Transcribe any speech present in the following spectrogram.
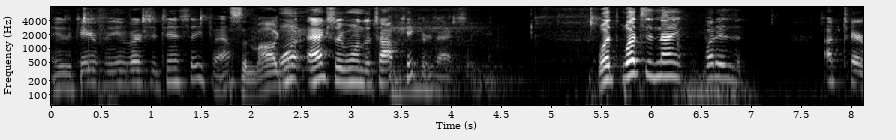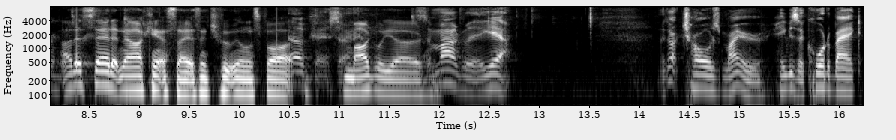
He was a kicker for the University of Tennessee, pal. One, actually, one of the top kickers, actually. What What's his name? What is it? I'm terrible. I just it. said it now. I can't say it since you put me on the spot. Okay, sorry. Smoglio. Samaglia, yeah. I got Charles Mayer. He was a quarterback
